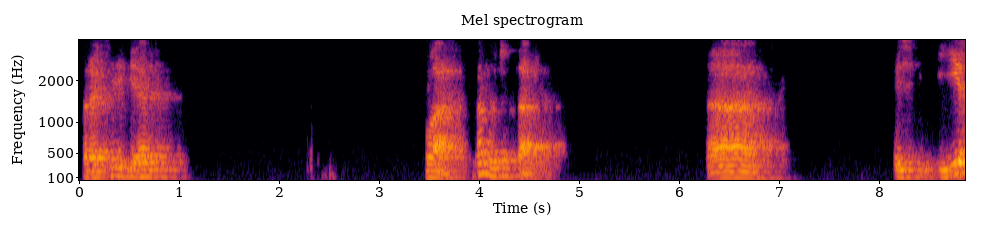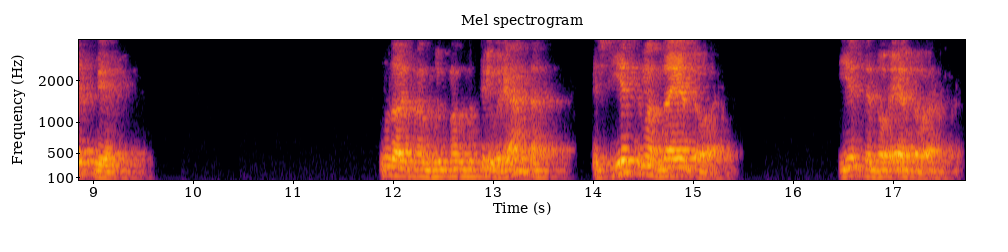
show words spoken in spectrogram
стратегия. Ладно, нам звучит так. А, то есть, если, ну, давайте у нас будет, у нас будет три варианта. Значит, если у нас до этого если до этого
